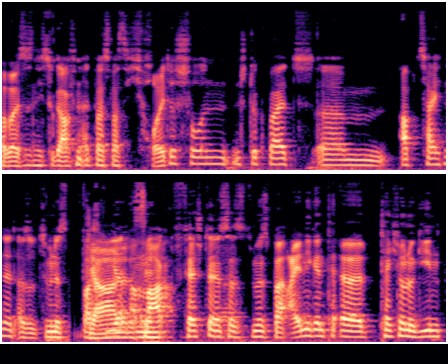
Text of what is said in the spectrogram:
Aber ist es nicht sogar schon etwas, was sich heute schon ein Stück weit ähm, abzeichnet? Also zumindest was ja, wir am Markt feststellen, ist, dass zumindest bei einigen äh, Technologien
